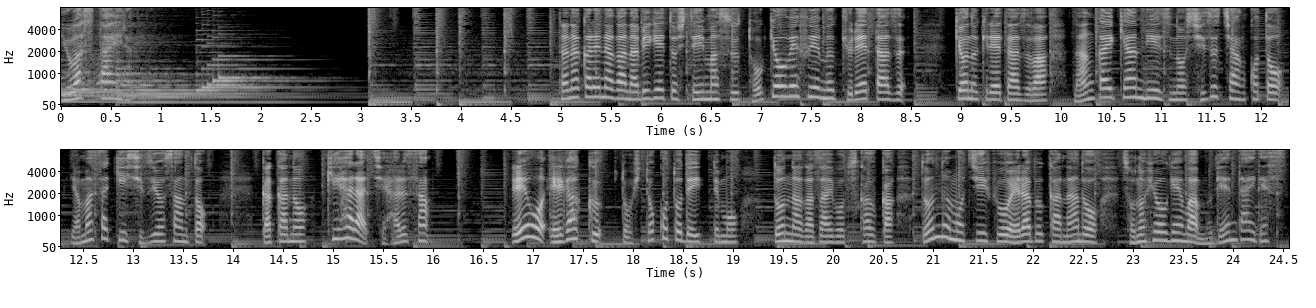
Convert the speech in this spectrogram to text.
ユアスタイル。田中れながナビゲートしています東京 FM キュレーターズ。今日のキュレーターズは南海キャンディーズのしずちゃんこと山崎静代さんと画家の木原千春さん絵を描くと一言で言ってもどんな画材を使うかどんなモチーフを選ぶかなどその表現は無限大です。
